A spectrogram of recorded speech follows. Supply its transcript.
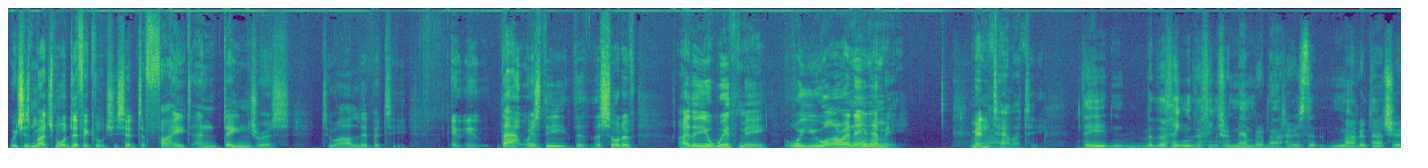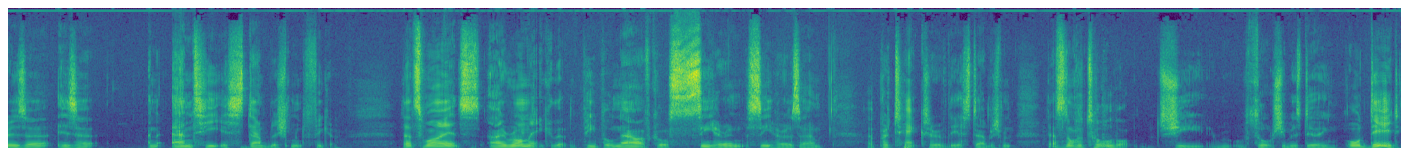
which is much more difficult, she said, to fight and dangerous to our liberty. It, it, that was the, the, the sort of either you're with me or you are an enemy mentality. The, but the thing, the thing to remember about her is that Margaret Thatcher is, a, is a, an anti-establishment figure. That's why it's ironic that people now, of course, see her, in, see her as a, a protector of the establishment. That's not at all what she thought she was doing, or did.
